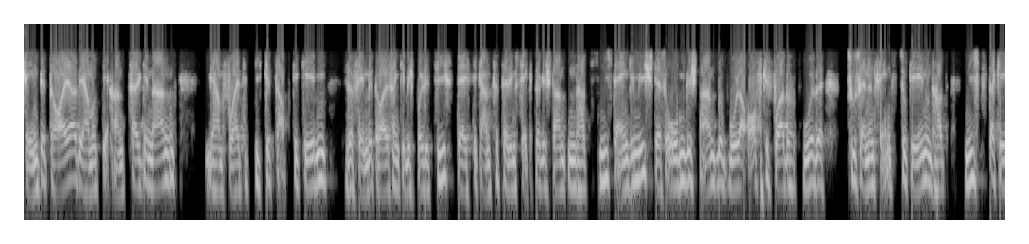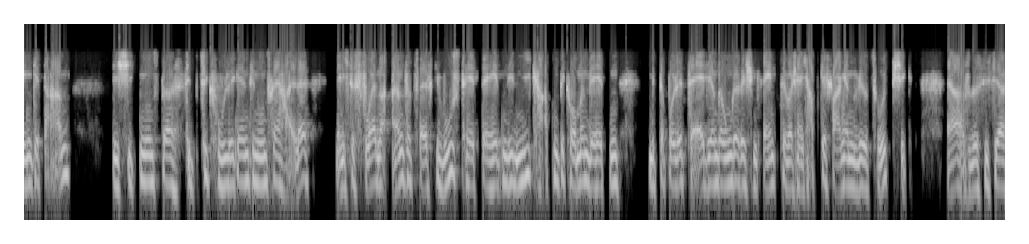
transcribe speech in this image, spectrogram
Fanbetreuer, die haben uns die Anzahl genannt. Wir haben vorher die Tickets abgegeben. Dieser Fanbetreuer ist angeblich Polizist, der ist die ganze Zeit im Sektor gestanden, hat sich nicht eingemischt, der ist oben gestanden, obwohl er aufgefordert wurde, zu seinen Fans zu gehen und hat nichts dagegen getan. Die schicken uns da 70 Hooligans in unsere Halle. Wenn ich das vorher nur ansatzweise gewusst hätte, hätten die nie Karten bekommen. Wir hätten mit der Polizei die an der ungarischen Grenze wahrscheinlich abgefangen und wieder zurückgeschickt. Ja, also das ist ja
